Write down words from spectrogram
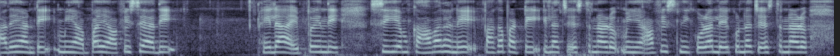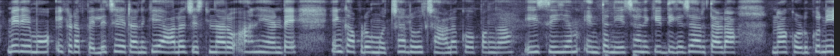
అదే ఆంటీ మీ అబ్బాయి ఆఫీసే అది. ఇలా అయిపోయింది. సీఎం కావాలని పగపట్టి ఇలా చేస్తున్నాడు. మీ ఆఫీస్ని కూడా లేకుండా చేస్తున్నాడు. మీరేమో ఇక్కడ పెళ్ళి చేయడానికి ఆలోచిస్తున్నారు అని అంటే ఇంకప్పుడు ముచ్చాలు చాలా కోపంగా ఈ సీఎం ఇంత నీచానికి దిగజారుతాడా? నా కొడుకుని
